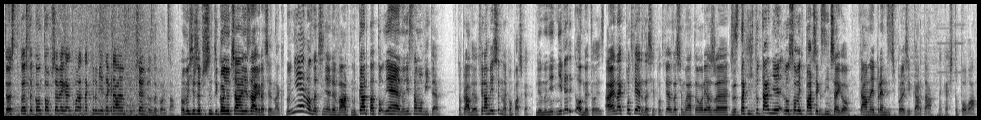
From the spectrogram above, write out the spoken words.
To jest, to jest to konto Przemek akurat, na którym nie zagrałem Food Champions do końca. No myślę, że w przyszłym tygodniu trzeba nie zagrać jednak. No nie ma znaczenia ile wart, no karta to, nie, no niesamowite. Naprawdę, otwieramy jeszcze jedną taką paczkę. Nie, no nie, niewiarygodne to jest. A jednak potwierdza się, potwierdza się moja teoria, że, że z takich totalnie losowych paczek z niczego, tam najprędzej ci poleci karta jakaś topowa.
